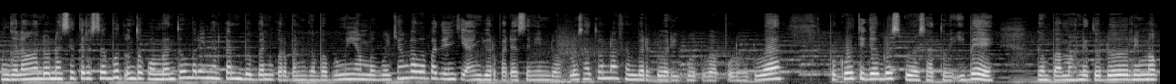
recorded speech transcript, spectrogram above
penggalangan donasi tersebut untuk membantu meringankan beban korban gempa bumi yang mengguncang Kabupaten Cianjur pada Senin 21 November 2022 pukul 13.21 IB. Gempa magnitudo 5,6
